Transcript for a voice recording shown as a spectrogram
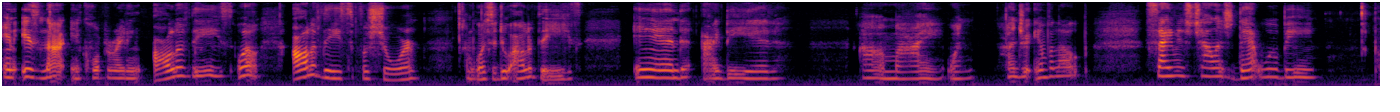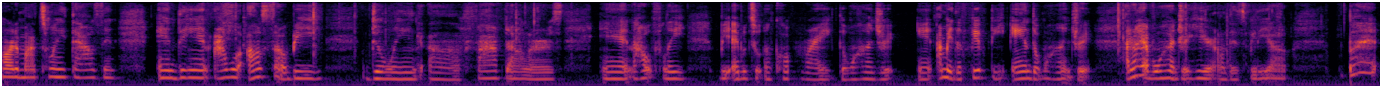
and it's not incorporating all of these. Well, all of these for sure. I'm going to do all of these. And I did um, my 100 envelope savings challenge. That will be part of my 20,000. And then I will also be doing uh, $5 and hopefully be able to incorporate the 100 and I mean the 50 and the 100. I don't have 100 here on this video, but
